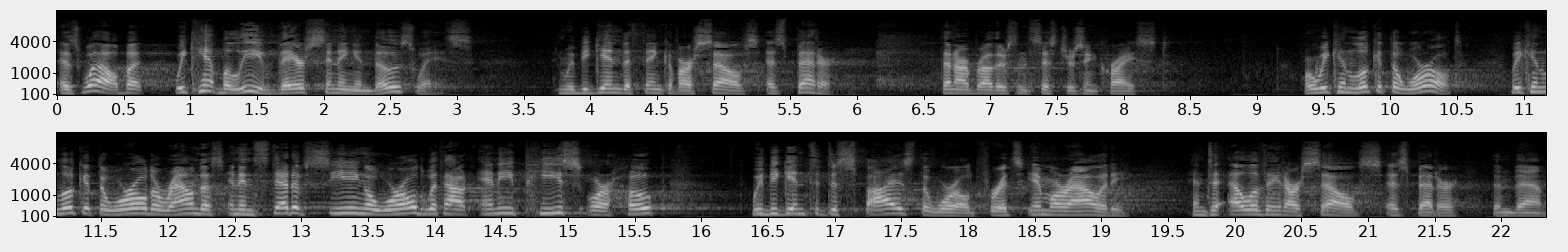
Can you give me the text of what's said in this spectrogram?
as well, but we can't believe they're sinning in those ways. And we begin to think of ourselves as better than our brothers and sisters in Christ. Or we can look at the world. We can look at the world around us, and instead of seeing a world without any peace or hope, we begin to despise the world for its immorality and to elevate ourselves as better than them.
